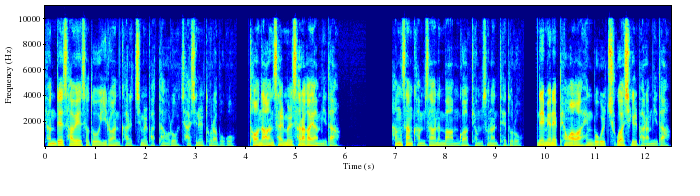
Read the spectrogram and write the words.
현대 사회에서도 이러한 가르침을 바탕으로 자신을 돌아보고 더 나은 삶을 살아가야 합니다. 항상 감사하는 마음과 겸손한 태도로 내면의 평화와 행복을 추구하시길 바랍니다.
